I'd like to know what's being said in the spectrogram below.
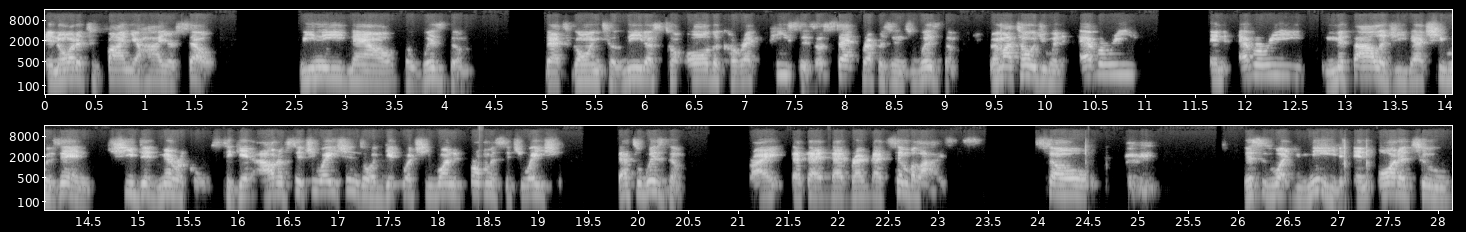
In order to find your higher self we need now the wisdom that's going to lead us to all the correct pieces. Aset represents wisdom. Remember i told you in every in every mythology that she was in, she did miracles to get out of situations or get what she wanted from a situation. That's wisdom, right? That that that that symbolizes. So this is what you need in order to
